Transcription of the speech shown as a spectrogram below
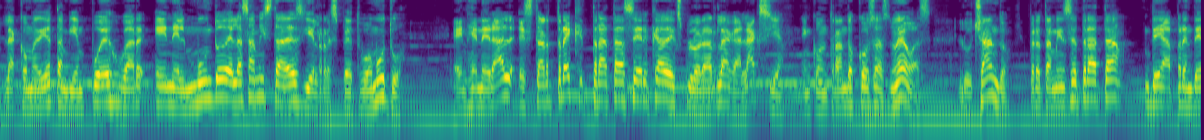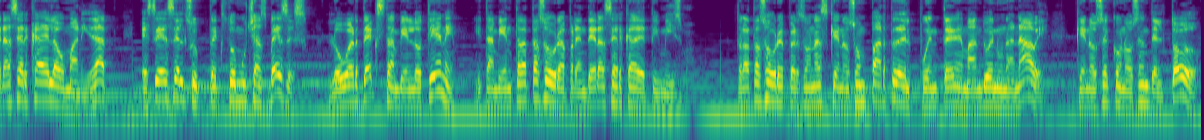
la comedia también puede jugar en el mundo de las amistades y el respeto mutuo. En general, Star Trek trata acerca de explorar la galaxia, encontrando cosas nuevas, luchando, pero también se trata de aprender acerca de la humanidad. Ese es el subtexto muchas veces. Lower Decks también lo tiene, y también trata sobre aprender acerca de ti mismo. Trata sobre personas que no son parte del puente de mando en una nave, que no se conocen del todo,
